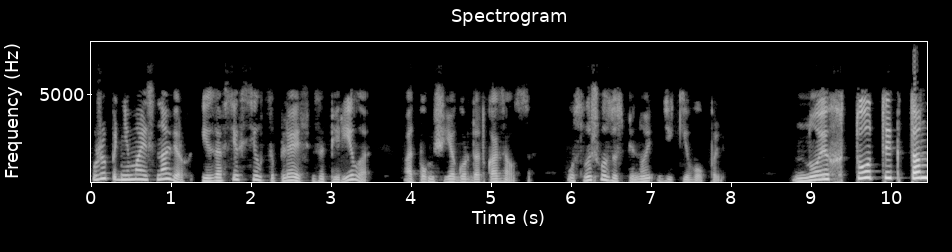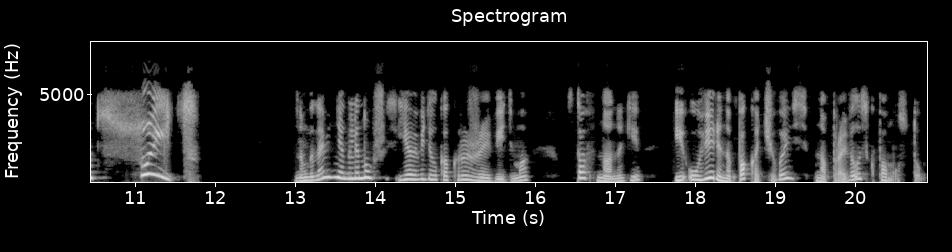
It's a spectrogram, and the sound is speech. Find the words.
Уже поднимаясь наверх и изо всех сил цепляясь за перила, от помощи я гордо отказался, услышал за спиной дикий вопль. «Ну и кто ты танцует?» На мгновение оглянувшись, я увидел, как рыжая ведьма, став на ноги и, уверенно покачиваясь, направилась к помосту.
